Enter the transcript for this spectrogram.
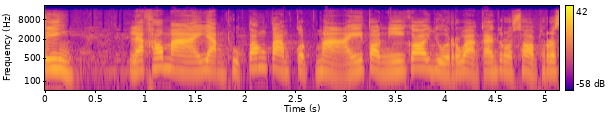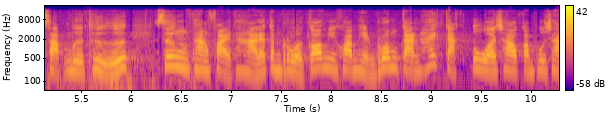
จริง และเข้ามาอย่างถูกต้องตามกฎหมาย ตอนนี้ก็อยู่ระหว่างการตรวจสอบโทรศัพท์มือถือ ซึ่งทางฝ่ายทหารและตำรวจก็มีความเห็นร่วมกันให้กักตัวชาวกัมพูชา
